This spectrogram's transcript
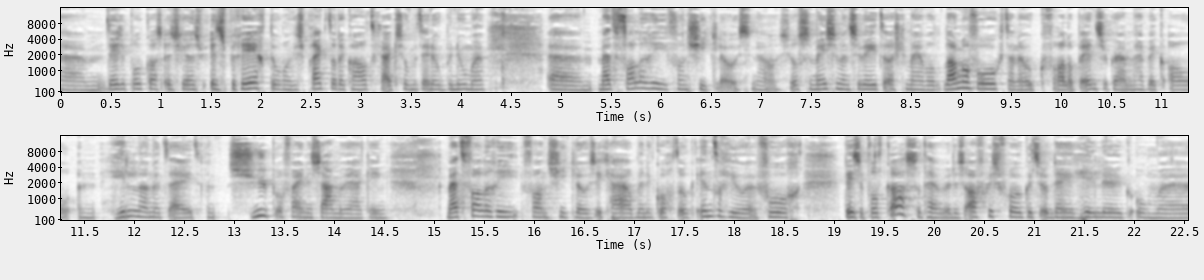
Um, deze podcast is geïnspireerd door een gesprek dat ik had, ga ik zo meteen ook benoemen, um, met Valerie van Chicloos. Nou, zoals de meeste mensen weten, als je mij wat langer volgt en ook vooral op Instagram, heb ik al een hele lange tijd een super fijne samenwerking met Valerie van Chicloos. Ik ga haar binnenkort ook interviewen voor deze podcast. Dat hebben we dus afgesproken. Het is ook denk ik heel leuk om uh,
